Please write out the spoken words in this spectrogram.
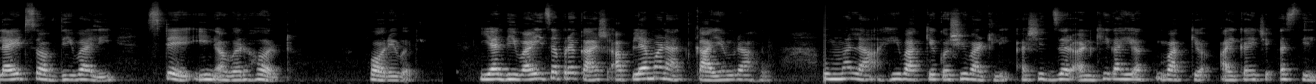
lights of Diwali stay in our heart forever या दिवाळीचा प्रकाश आपल्या मनात कायम राहो. तुम्हाला ही वाक्य कशी वाटली? अशीच जर आणखी काही वाक्य ऐकायची असतील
